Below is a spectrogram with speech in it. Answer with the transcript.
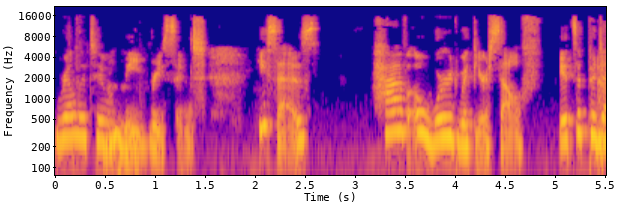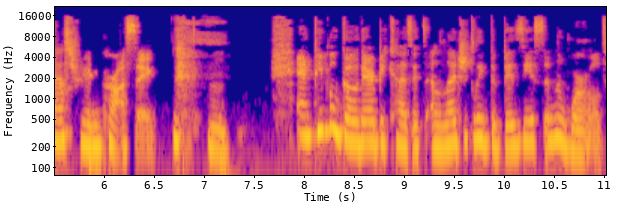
relatively recent. He says, "Have a word with yourself. It's a pedestrian crossing." Hmm. And people go there because it's allegedly the busiest in the world.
